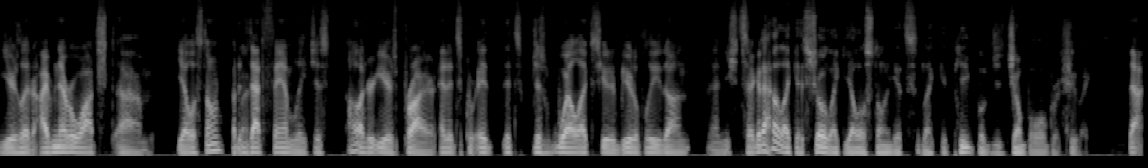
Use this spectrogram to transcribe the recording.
years later. I've never watched um, Yellowstone, but it's that family just 100 years prior. And it's it, it's just well executed, beautifully done. And you should check it out. Like a show like Yellowstone gets like people just jump over it. Like Yeah,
